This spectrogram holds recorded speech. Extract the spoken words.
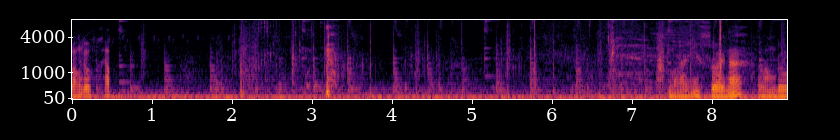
ลองดูครับ หมายสวยนะ ลองดู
